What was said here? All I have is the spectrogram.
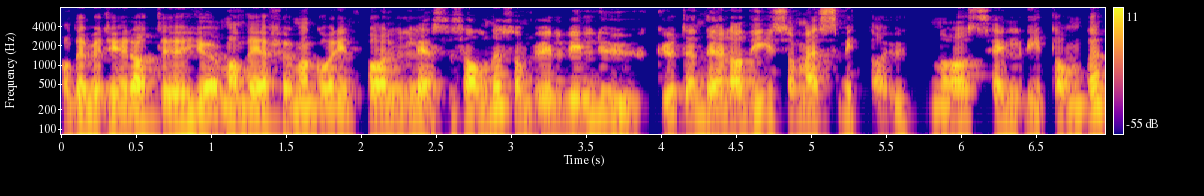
Og Det betyr at eh, gjør man det før man går inn på lesesalene, så vil vi luke ut en del av de som er smitta uten å selv vite om det.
